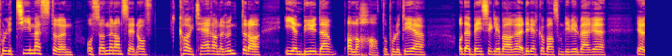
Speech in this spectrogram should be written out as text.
politimesteren og sønnen hans og karakterene rundt det da i en by der alle hater politiet. Og det er basically bare Det virker bare som de vil være ja,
